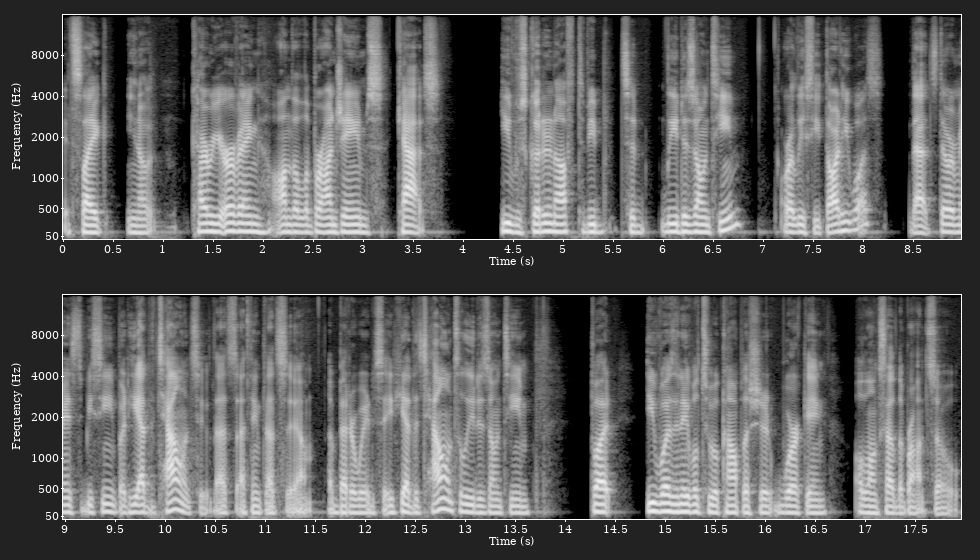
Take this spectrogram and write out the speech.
It's like, you know, Kyrie Irving on the LeBron James Cavs. He was good enough to be to lead his own team, or at least he thought he was. That still remains to be seen, but he had the talent to. That's I think that's um, a better way to say it. He had the talent to lead his own team, but he wasn't able to accomplish it working alongside LeBron. So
